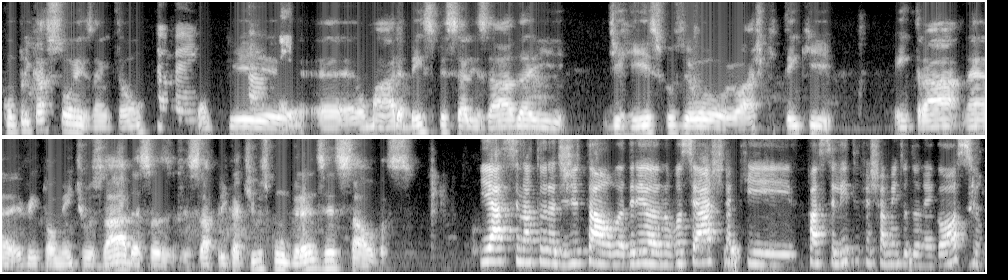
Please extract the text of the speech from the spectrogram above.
complicações, né? Então, Também. é uma área bem especializada e de riscos, eu, eu acho que tem que entrar, né, eventualmente usar dessas, esses aplicativos com grandes ressalvas. E a assinatura digital, Adriano, você acha que facilita o fechamento do negócio?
